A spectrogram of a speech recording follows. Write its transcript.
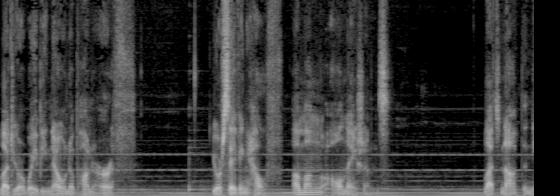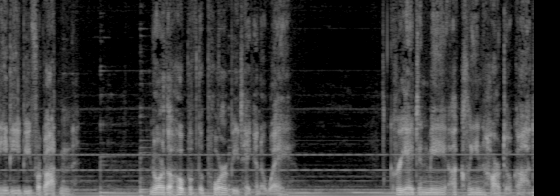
let your way be known upon earth, your saving health among all nations. Let not the needy be forgotten, nor the hope of the poor be taken away. Create in me a clean heart, O God,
